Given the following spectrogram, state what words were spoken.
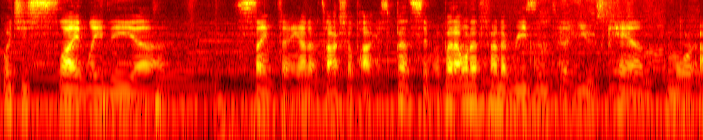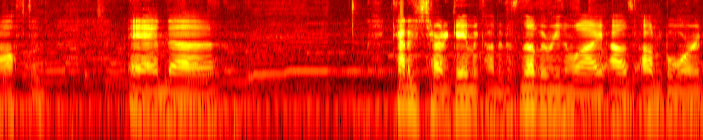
which is slightly the uh, same thing. I know talk show podcast about similar, but I want to find a reason to use Cam more often, and uh, kind of just tired of gaming content. That's another reason why I was on board.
